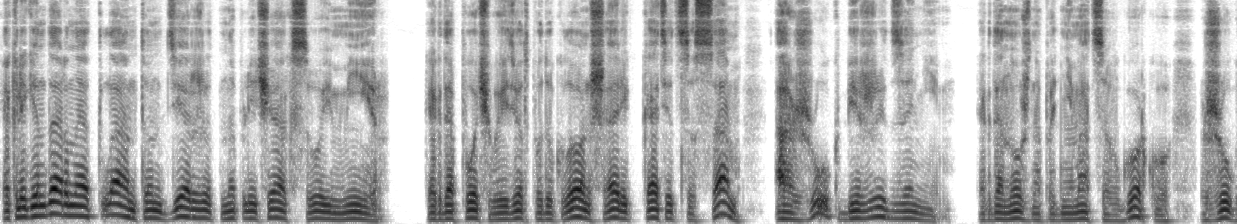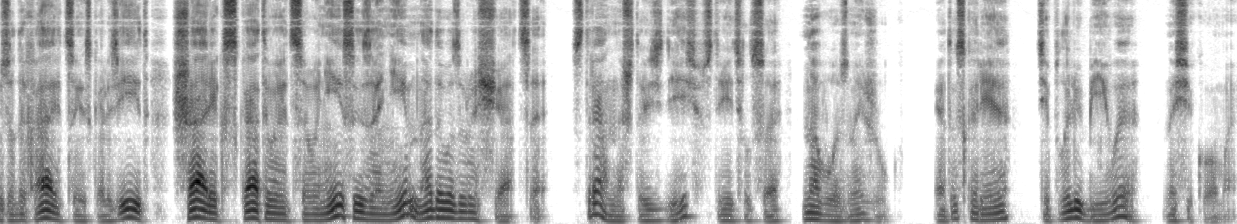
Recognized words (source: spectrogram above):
Как легендарный атлант он держит на плечах свой мир. Когда почва идет под уклон, шарик катится сам, а жук бежит за ним. Когда нужно подниматься в горку, жук задыхается и скользит, шарик скатывается вниз, и за ним надо возвращаться. Странно, что здесь встретился навозный жук. Это скорее теплолюбивое насекомое.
